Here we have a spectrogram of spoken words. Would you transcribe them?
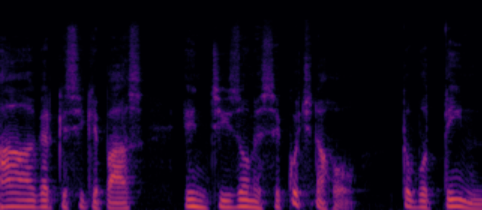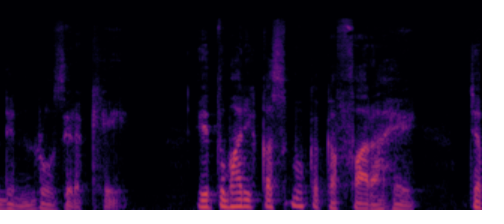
ہاں اگر کسی کے پاس ان چیزوں میں سے کچھ نہ ہو، تو وہ تین دن روزے رکھے۔ یہ تمہاری قسموں کا کفارہ ہے جب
